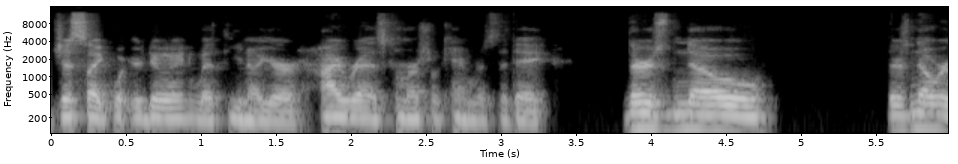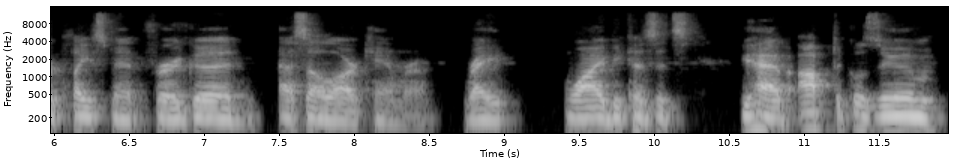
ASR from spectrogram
just like what you're doing with, you know, your high res commercial cameras today. There's no there's no replacement for a good SLR camera, right? Why? Because it's you have optical zoom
